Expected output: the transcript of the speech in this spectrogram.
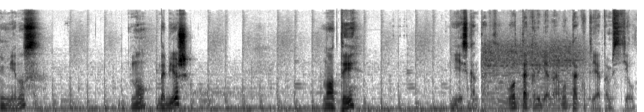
Минус. Ну, добьешь? Ну, а ты? Есть контакт. Вот так, ребята, вот так вот я отомстил.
